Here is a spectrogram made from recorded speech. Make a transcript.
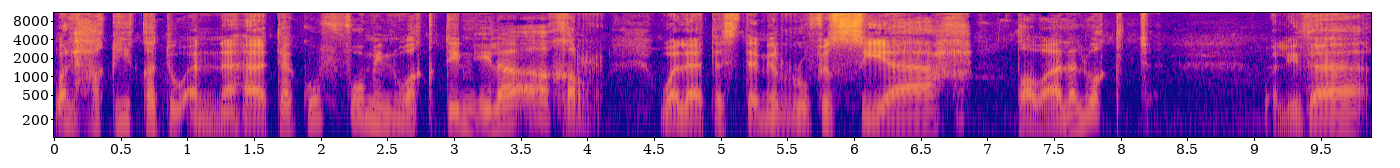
والحقيقة أنها تكف من وقت إلى آخر ولا تستمر في الصياح طوال الوقت. ولذا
